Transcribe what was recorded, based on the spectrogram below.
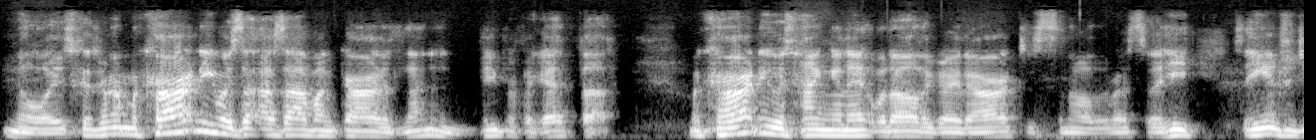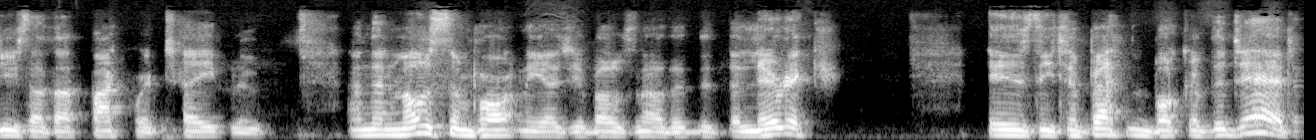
noise. Because remember, McCartney was as avant-garde as Lennon. People forget that. McCartney was hanging out with all the great artists and all the rest it. He so he introduced that, that backward tape loop. And then most importantly, as you both know, the, the, the lyric is the Tibetan Book of the Dead.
